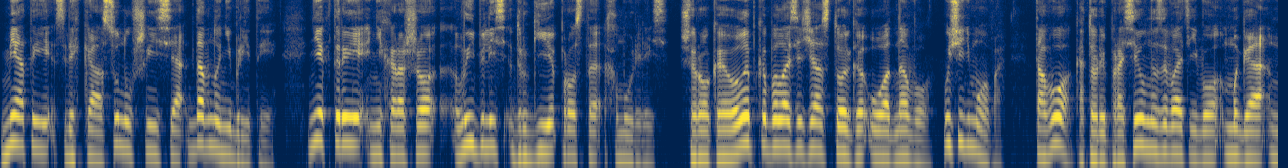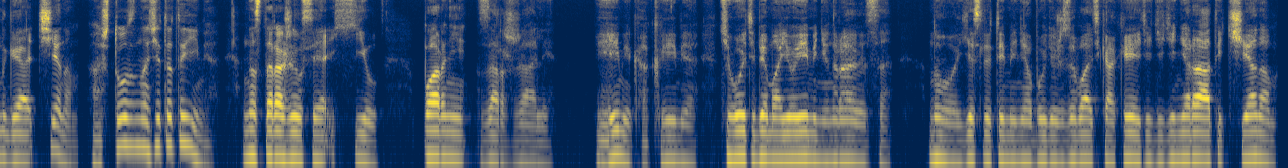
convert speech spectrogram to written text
Мятые, слегка осунувшиеся, давно не бритые. Некоторые нехорошо лыбились, другие просто хмурились. Широкая улыбка была сейчас только у одного, у седьмого. Того, который просил называть его Мга-Нга Ченом. А что значит это имя? Насторожился Хилл. Парни заржали. «Имя как имя. Чего тебе мое имя не нравится? Но если ты меня будешь звать, как эти дегенераты, Ченом,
